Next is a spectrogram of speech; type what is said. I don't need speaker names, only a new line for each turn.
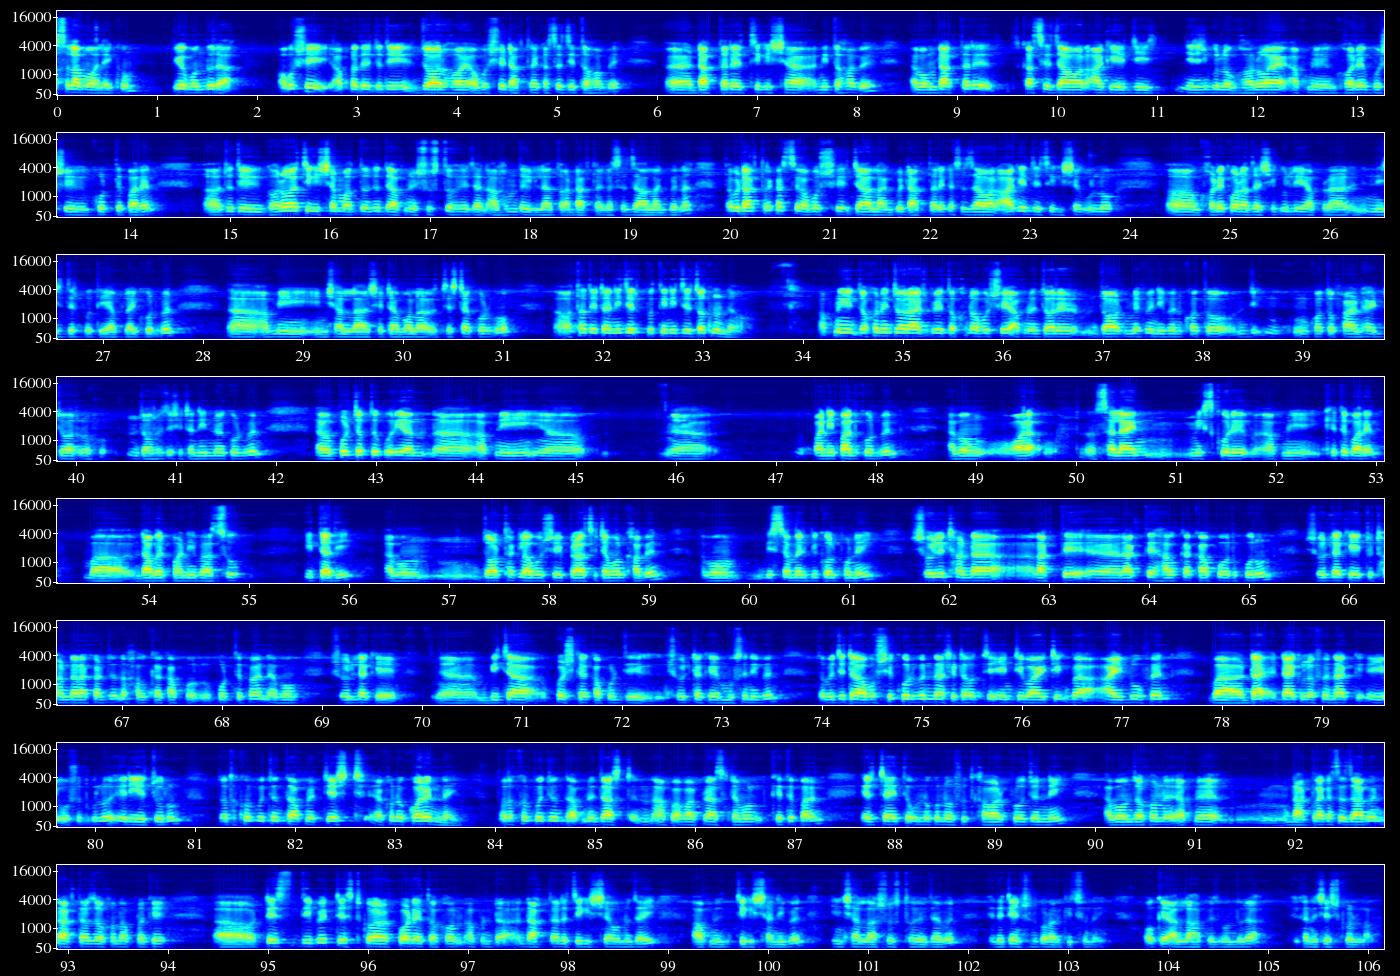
আসসালামু আলাইকুম। প্রিয় বন্ধুরা, অবশ্যই আপনাদের যদি জ্বর হয়, অবশ্যই ডাক্তারের কাছে যেতে হবে। ডাক্তারের চিকিৎসা নিতে হবে এবং ডাক্তারের কাছে যাওয়ার আগে যে জিনিসগুলো ঘরোয়া আপনি ঘরে বসে করতে পারেন যদি ঘরোয়া চিকিৎসার মাধ্যমে যদি আপনি সুস্থ হয়ে যান, আলহামদুলিল্লাহ তো আর ডাক্তারের কাছে যাওয়া লাগবে না। তবে ডাক্তারের কাছে অবশ্যই যাওয়া লাগবে। ডাক্তারের কাছে যাওয়ার আগে যে চিকিৎসাগুলো ঘরে করা যায়, সেগুলি আপনারা নিজেদের প্রতি অ্যাপ্লাই করবেন। আমি ইনশাল্লাহ সেটা বলার চেষ্টা করব। অর্থাৎ এটা নিজের প্রতি নিজের যত্ন নেওয়া। আপনি যখনই জ্বর আসবে, তখন অবশ্যই আপনার জ্বরের, জ্বর মেপে নেবেন কত কত ফারেনহাইট জ্বর জ্বর হয়েছে সেটা নির্ণয় করবেন। এবং পর্যাপ্ত পরিমাণ আপনি পানি পান করবেন এবং স্যালাইন মিক্স করে আপনি খেতে পারেন বা ডাবের পানি বা স্যুপ ইত্যাদি এবং জ্বর থাকলে অবশ্যই প্যারাসিটামল খাবেন এবং বিশ্রামের বিকল্প নেই। শরীরে ঠান্ডা রাখতে রাখতে হালকা কাপড় পরুন। শরীরটাকে একটু ঠান্ডা রাখার জন্য হালকা কাপড় পরতে পারেন এবং শরীরটাকে ভিজা পরিষ্কার কাপড় দিয়ে শরীরটাকে মুছে নেবেন। তবে যেটা অবশ্যই করবেন না সেটা হচ্ছে অ্যান্টিবায়োটিক বা আইব্রুফেন বা ডাইক্লোফেনাক এই ওষুধগুলো এড়িয়ে চলুন। যতক্ষণ পর্যন্ত আপনার টেস্ট এখনও করেন নাই। ততক্ষণ পর্যন্ত আপনি জাস্ট না প্যারাসিটামল খেতে পারেন। এর চাইতে অন্য কোনো ওষুধ খাওয়ার প্রয়োজন নেই এবং যখন আপনি ডাক্তারের কাছে যাবেন, ডাক্তার যখন আপনাকে টেস্ট দিবে টেস্ট করার পরে তখন আপনি ডাক্তারের চিকিৎসা অনুযায়ী আপনি চিকিৎসা নেবেন। ইনশাল্লাহ সুস্থ হয়ে যাবেন, এতে টেনশন করার কিছু নেই। ওকে আল্লাহ হাফেজ বন্ধুরা, এখানে শেষ করলাম।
